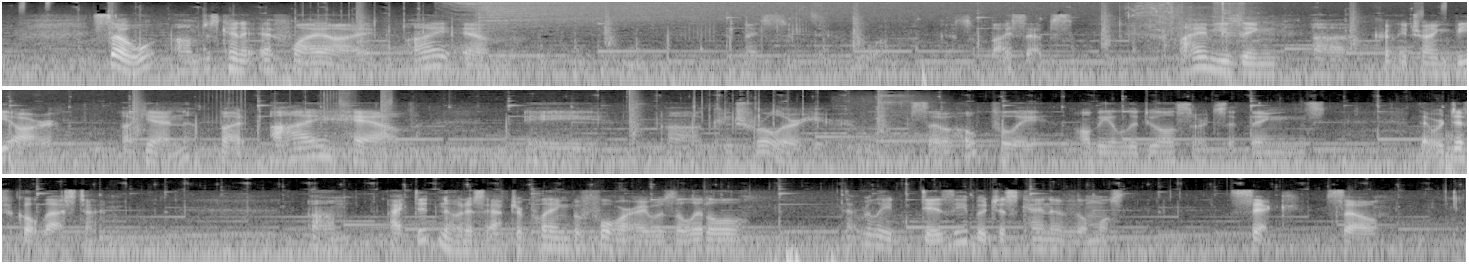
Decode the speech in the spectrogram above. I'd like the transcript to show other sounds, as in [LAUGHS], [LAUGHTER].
So, um, just kind of FYI, I am... Nice suit there. Um, got some biceps. I am using, uh, currently trying VR again, but I have a uh, controller here. So hopefully I'll be able to do all sorts of things that were difficult last time. Um, I did notice after playing before I was a little, not really dizzy, but just kind of almost sick. So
